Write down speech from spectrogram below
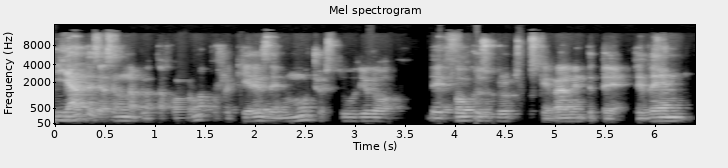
y antes de hacer una plataforma pues requieres de mucho estudio, de focus groups que realmente te, te den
